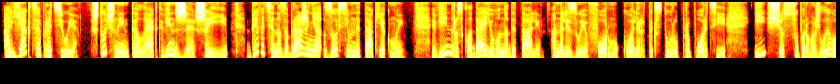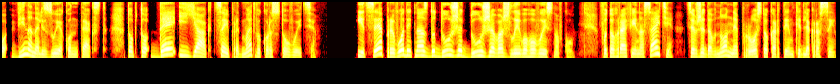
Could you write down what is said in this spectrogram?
А як це працює? Штучний інтелект, він же шиї, дивиться на зображення зовсім не так, як ми. Він розкладає його на деталі, аналізує форму, колір, текстуру, пропорції і, що суперважливо, він аналізує контекст, тобто де і як цей предмет використовується. І це приводить нас до дуже-дуже важливого висновку. Фотографії на сайті – це вже давно не просто картинки для краси.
